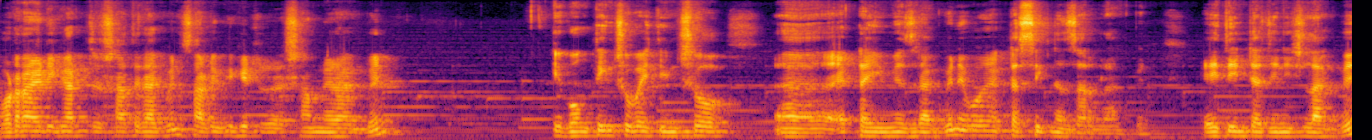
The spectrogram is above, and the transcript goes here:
ভোটার আইডি কার্ড সাথে রাখবেন, সার্টিফিকেট সামনে রাখবেন এবং তিনশো বাই তিনশো একটা ইমেজ রাখবেন এবং একটা সিগনেচার রাখবেন। এই তিনটা জিনিস লাগবে।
